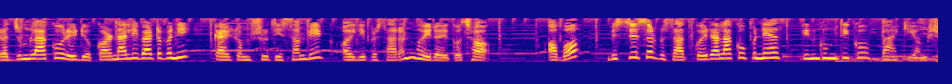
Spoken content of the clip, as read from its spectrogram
र जुम्लाको रेडियो कर्णालीबाट पनि कार्यक्रम श्रुति सम्वेक अहिले प्रसारण भइरहेको छ। अब विश्वेश्वर प्रसाद कोइरालाको उपन्यास तीन घुम्तीको बाँकी अंश।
